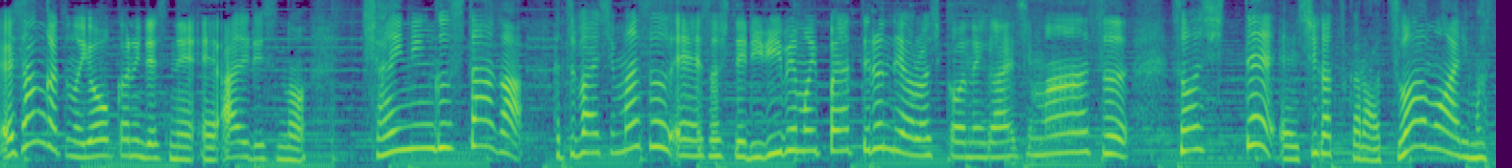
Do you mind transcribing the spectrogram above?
え3月の8日にですね、えアイリスのシャイニングスターが発売します、えー、そしてリリーベもいっぱいやってるんでよろしくお願いします。そして、えー、4月からはツアーもあります。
